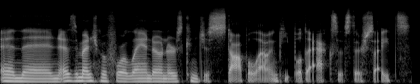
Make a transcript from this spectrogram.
And then, as I mentioned before, landowners can just stop allowing people to access their sites.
